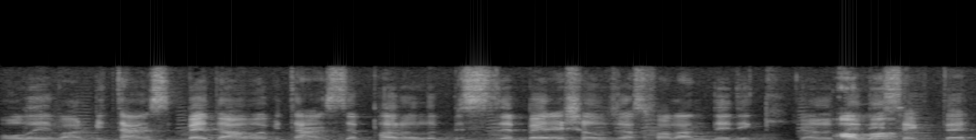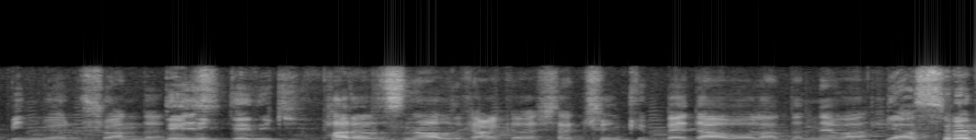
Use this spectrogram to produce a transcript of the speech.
olayı var. Bir tanesi bedava, bir tanesi de paralı. Biz size beleş alacağız falan dedik. Ya da Ama- dediysek de bilmiyorum şu anda. Dedik Biz dedik. paralısını aldık arkadaşlar. Çünkü bedava olanda ne var? Ya sıra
